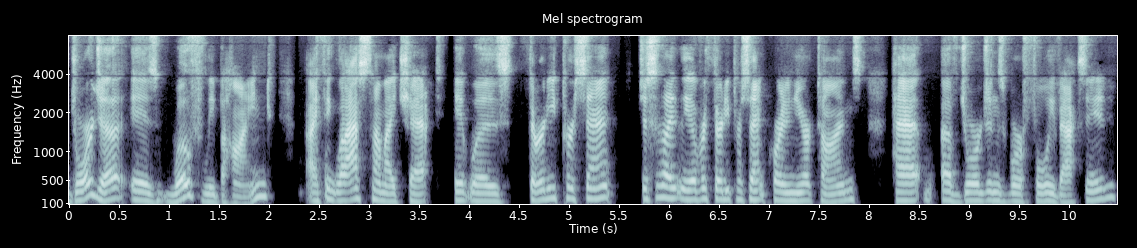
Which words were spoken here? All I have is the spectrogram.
Georgia is woefully behind. I think last time I checked, it was 30%, just slightly over 30%, according to New York Times, of Georgians were fully vaccinated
